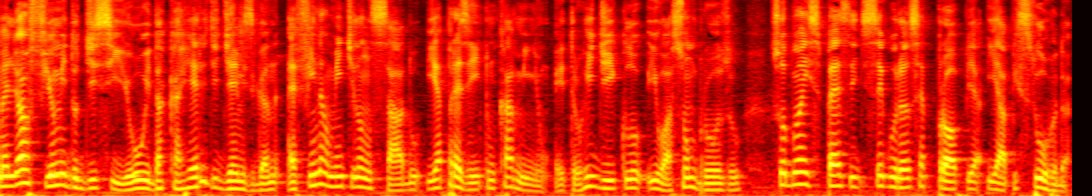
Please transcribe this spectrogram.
Melhor filme do DCU e da carreira de James Gunn é finalmente lançado e apresenta um caminho entre o ridículo e o assombroso sob uma espécie de segurança própria e absurda.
